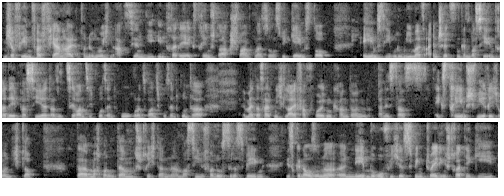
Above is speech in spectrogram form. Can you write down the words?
mich auf jeden Fall fernhalten von irgendwelchen Aktien, die intraday extrem stark schwanken, also sowas wie GameStop, AMC, wo du niemals einschätzen kannst, was hier intraday passiert, also 20% hoch oder 20% runter. Wenn man das halt nicht live verfolgen kann, dann, dann ist das extrem schwierig und ich glaube, da macht man unterm Strich dann massive Verluste. Deswegen ist genau so eine äh, nebenberufliche Swing-Trading-Strategie,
